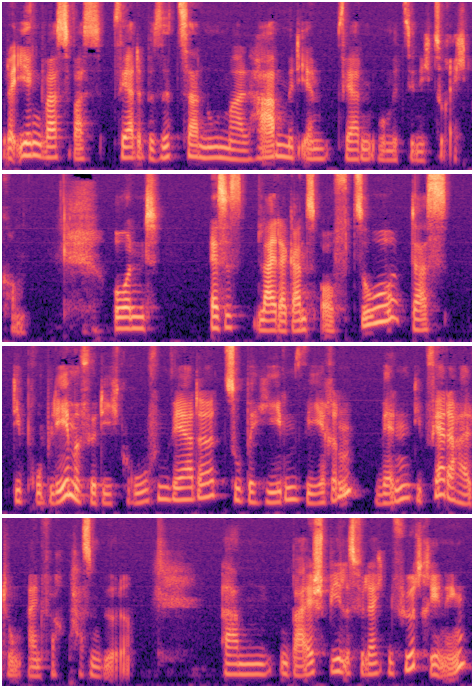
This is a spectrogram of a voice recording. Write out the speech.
oder irgendwas, was Pferdebesitzer nun mal haben mit ihren Pferden, womit sie nicht zurechtkommen. Und es ist leider ganz oft so, dass die Probleme, für die ich gerufen werde, zu beheben wären, wenn die Pferdehaltung einfach passen würde. Ähm, ein Beispiel ist vielleicht ein Führtraining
